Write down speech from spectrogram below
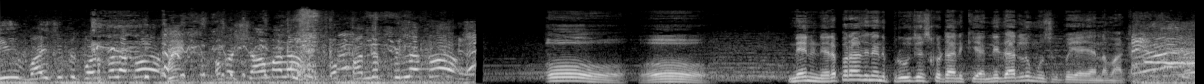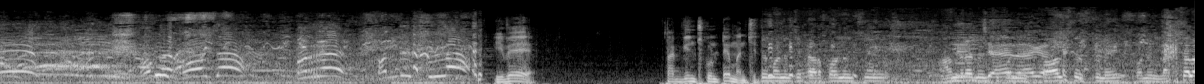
ఈ వైసీపీ కొడుకులకు ఒక శ్యామల ఒక పంది పిల్లకు. ఓ ఓ. నేను నిరపరాధినని ప్రూవ్ చేసుకోవడానికి అన్ని దారులు మూసుకుపోయాయి అన్నమాట ఒక రోజా బర్రె పంది పిల్ల. ఇవే తగ్గించుకుంటే మంచిది. నుంచి కడప నుంచి ఆంధ్ర నుంచి కొన్ని కాల్స్ వస్తున్నాయి. కొన్ని లక్షల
